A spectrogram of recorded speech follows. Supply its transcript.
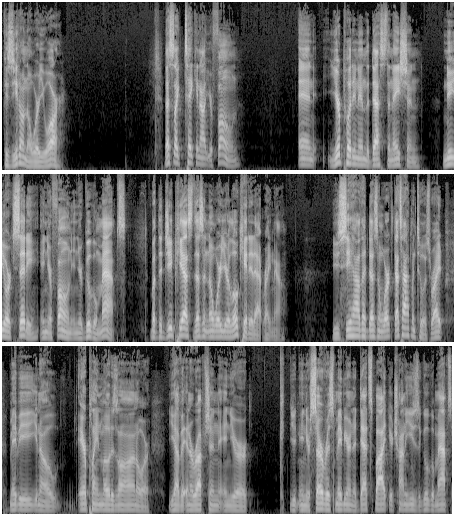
because you don't know where you are. That's like taking out your phone and you're putting in the destination New York City in your phone in your Google Maps, but the GPS doesn't know where you're located at right now. You see how that doesn't work? That's happened to us, right? Maybe, you know, airplane mode is on or you have an interruption in your in your service maybe you're in a dead spot you're trying to use the google maps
